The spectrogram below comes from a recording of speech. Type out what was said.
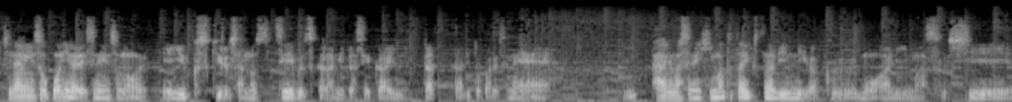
ちなみにそこにはですね、その、ユックスキュルさんの生物から見た世界だったりとかですね、いっぱいありますね。暇と退屈の倫理学もありますし、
